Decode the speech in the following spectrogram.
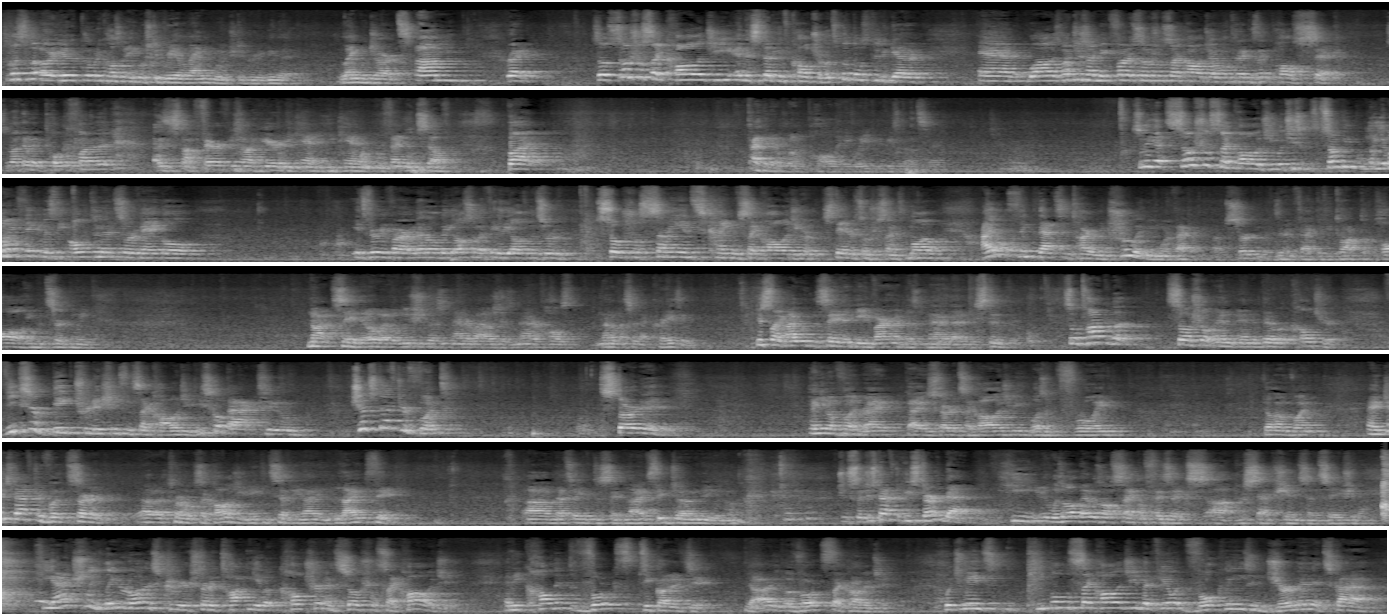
so let's look, or you know, nobody calls an English degree a language degree, do they? Language arts. Um, right. So social psychology and the study of culture. Let's put those two together. And while as much as I make fun of social psychology, I won't today because I think Paul's sick. So I'm not going to make total fun of it because it's not fair if he's not here. and He can't. He can't defend himself. But I can outrun Paul anyway, even if he's not sick. So we got social psychology, which is some people you might think of as the ultimate sort of angle it's very environmental, but you also might think of the ultimate sort of social science kind of psychology or standard social science model. I don't think that's entirely true anymore. In fact, I'm certain it isn't. In fact, if you talk to Paul, he would certainly not say that, oh, evolution doesn't matter, biology doesn't matter. Paul's, none of us are that crazy. Just like I wouldn't say that the environment doesn't matter, that'd be stupid. So we'll talk about social and, and a bit about culture. These are big traditions in psychology. These go back to just after Wundt started, and you know Wundt, right? Guy who started psychology wasn't Freud. Wilhelm Wundt. And just after Wundt started uh, eternal psychology in 1879 in Leipzig, um, that's how you have to say Leipzig, Germany, you know. So just after he started that, he it was all that was all psychophysics, uh, perception, sensation. He actually later on in his career started talking about culture and social psychology, and he called it Volkspsychology. Yeah, you know, which means people's psychology. But if you know what Volk means in German, it's got a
